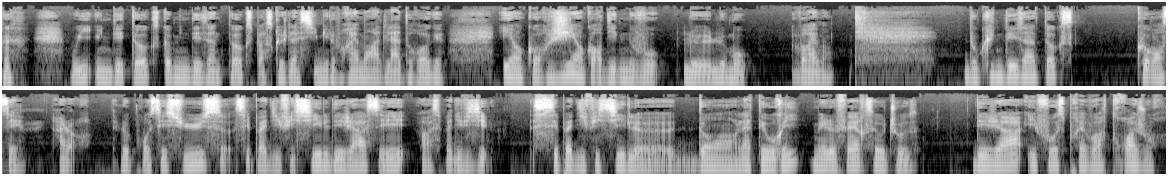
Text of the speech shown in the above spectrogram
oui, une détox comme une désintox parce que je l'assimile vraiment à de la drogue. Et encore, j'ai encore dit le nouveau le, mot vraiment. Donc une désintox, comment c'est Alors, le processus, c'est pas difficile déjà, c'est enfin, c'est pas difficile. C'est pas difficile euh, dans la théorie, mais le faire c'est autre chose. Déjà, il faut se prévoir trois jours,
